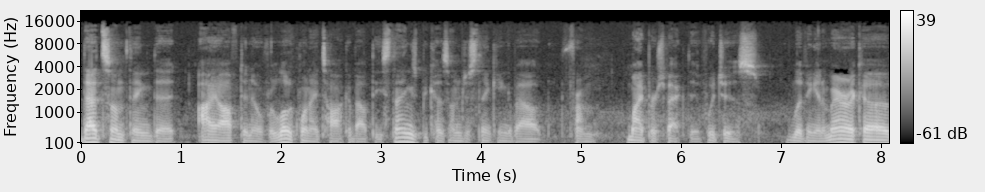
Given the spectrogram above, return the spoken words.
that's something that I often overlook when I talk about these things because I'm just thinking about from my perspective, which is living in America,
